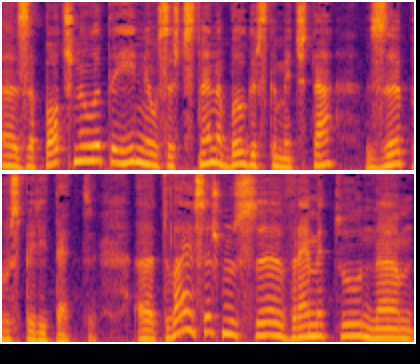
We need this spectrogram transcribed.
започналата и неосъществена българска мечта за просперитет. Това е всъщност времето на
